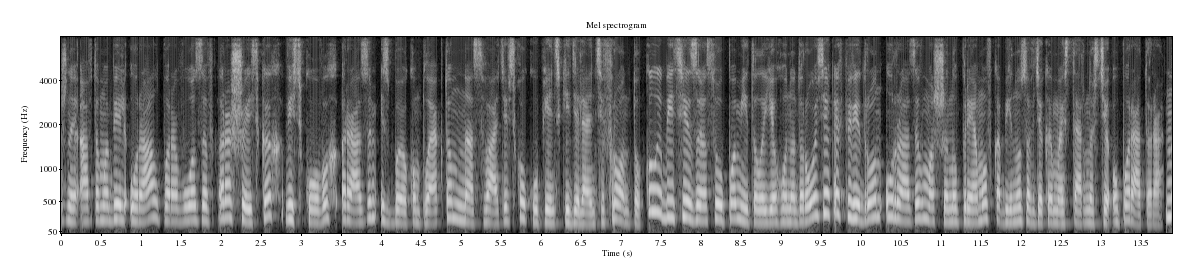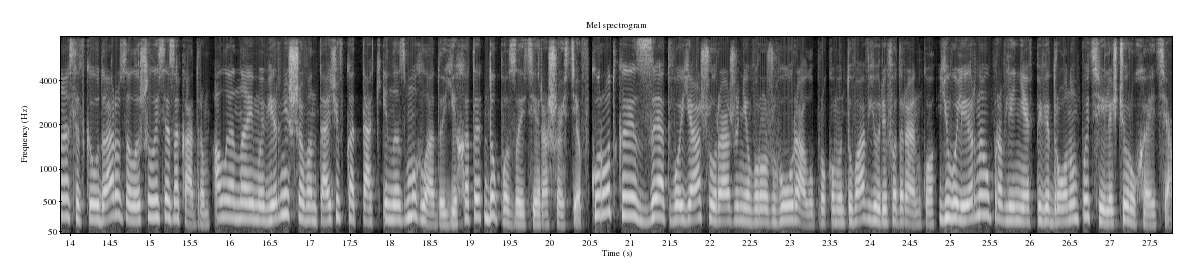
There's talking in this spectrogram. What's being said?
Вантажний автомобіль Урал перевозив рашистських військових разом із боєкомплектом на Сватівсько-Куп'янській ділянці фронту. Коли бійці ЗСУ помітили його на дорозі, FPV-дрон уразив машину прямо в кабіну завдяки майстерності оператора. Наслідки удару залишилися за кадром, але найімовірніше вантажівка так і не змогла доїхати до позиції рашистів. Короткий зет-вояж ураження ворожого Уралу прокоментував Юрій Федоренко. Ювелірне управління FPV-дроном по цілі, що рухається.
